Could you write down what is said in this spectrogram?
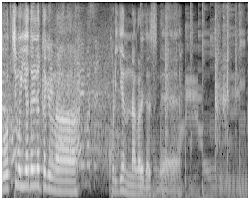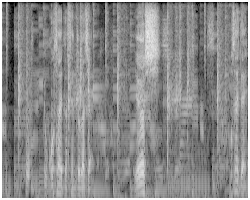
どっちも嫌当たりだったけどな。これ嫌な流れですね。およく抑えた先頭打者。よし。抑えて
